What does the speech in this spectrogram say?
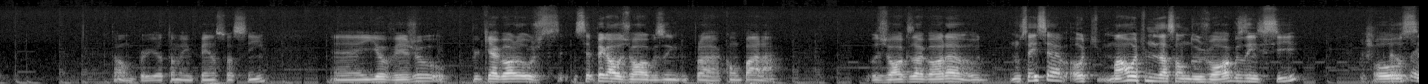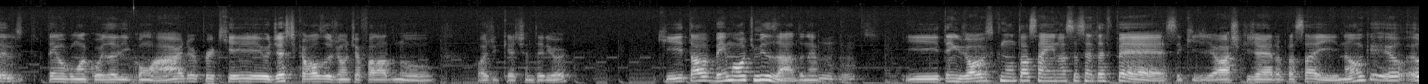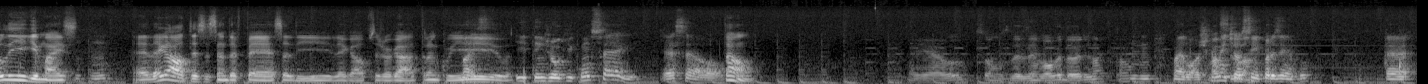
Então, porque eu também penso assim. é, e eu vejo. Porque agora, se você pegar os jogos pra comparar. Os jogos agora. Não sei se é mal otimização dos jogos em si. Acho Ou se tem alguma coisa ali com o hardware. Porque o Just Cause, o João tinha falado no podcast anterior. Que tava bem mal otimizado, né? Uhum. E tem jogos que não tá saindo a 60 FPS, que eu acho que já era pra sair. Não que eu, eu ligue, mas Uhum. é legal ter 60 FPS ali, legal pra você jogar tranquilo. Mas, e tem jogo que consegue. Essa é a. Então, Aí é o- são os desenvolvedores, né? Que estão Uhum. Mas logicamente, Vacilando. assim, por exemplo, é,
